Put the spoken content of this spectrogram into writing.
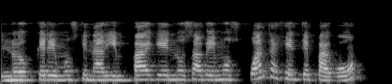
No queremos que nadie pague, no sabemos cuánta gente pagó.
